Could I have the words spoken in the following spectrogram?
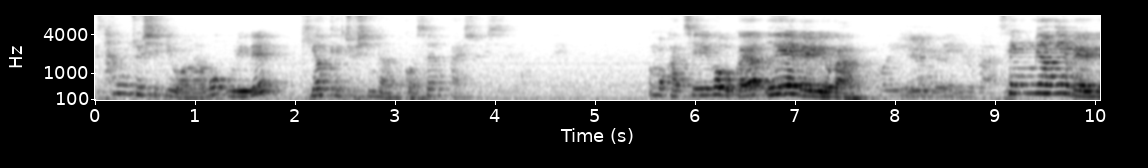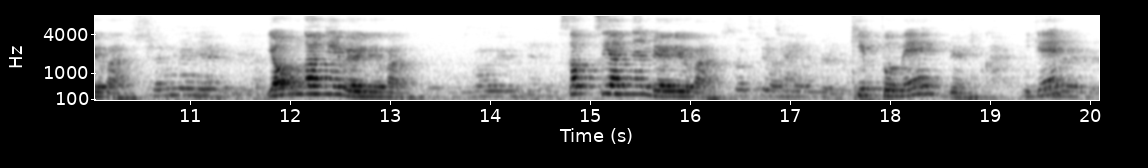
상 주시기 원하고 우리를 기억해 주신다는 것을 알 수 있어요. 네. 한번 같이 읽어볼까요? 의의 멸류관, 생명의 멸류관, 영광의 멸류관, 썩지 않는 멸류관, 기쁨의 멸류관. 이게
